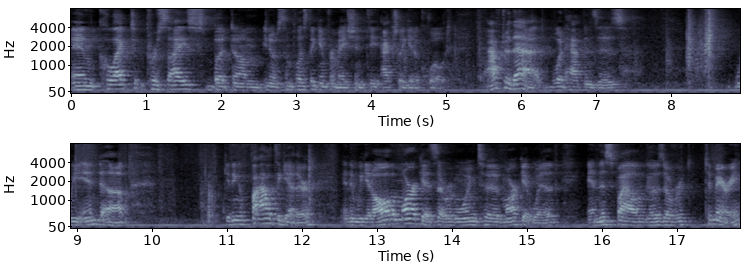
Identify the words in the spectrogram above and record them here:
and collect precise but, um, you know, simplistic information to actually get a quote. After that, what happens is we end up getting a file together and then we get all the markets that we're going to market with and this file goes over to Mary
